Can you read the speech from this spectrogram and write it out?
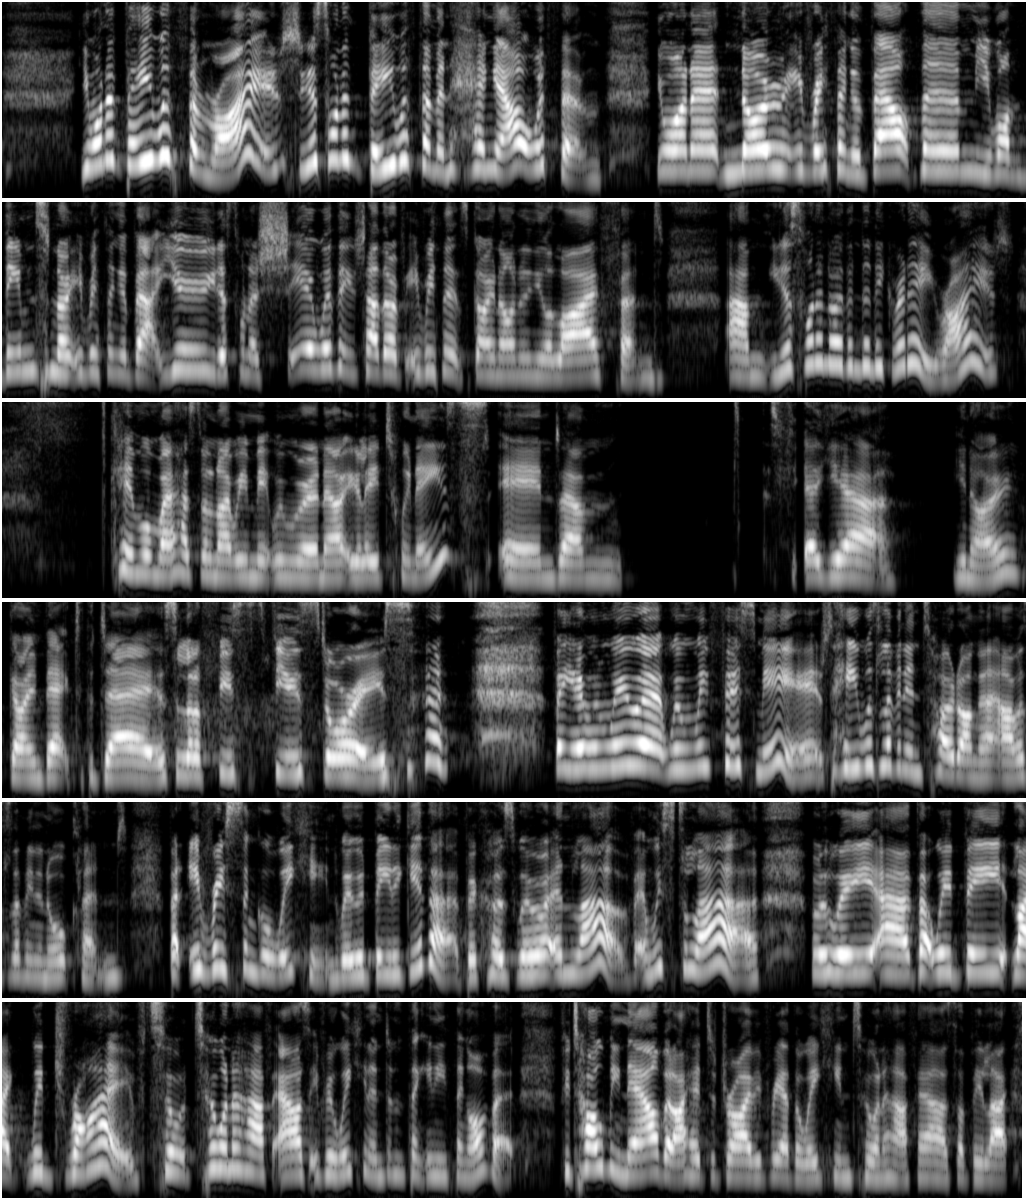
you want to be with them, right? You just want to be with them and hang out with them. You want to know everything about them. You want them to know everything about you. You just want to share with each other of everything that's going on in your life, and um, you just want to know the nitty gritty, right? Campbell, my husband and I, we met when we were in our early 20s. And um, uh, yeah, you know, going back to the day, a little few, few stories. but you know, when we were when we first met, he was living in Tauranga, I was living in Auckland. But every single weekend we would be together because we were in love, and we still are. We, uh, but we'd be like we'd drive two two and a half hours every weekend and didn't think anything of it. If you told me now that I had to drive every other weekend two and a half hours, I'd be like,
